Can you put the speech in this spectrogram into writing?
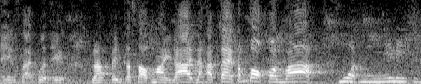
เองสายเปิดเองรับเป็นกระสอบใหม่ได้นะคะ แต่ต้องบอกก่อนว่าหมวดนี้มีสิน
